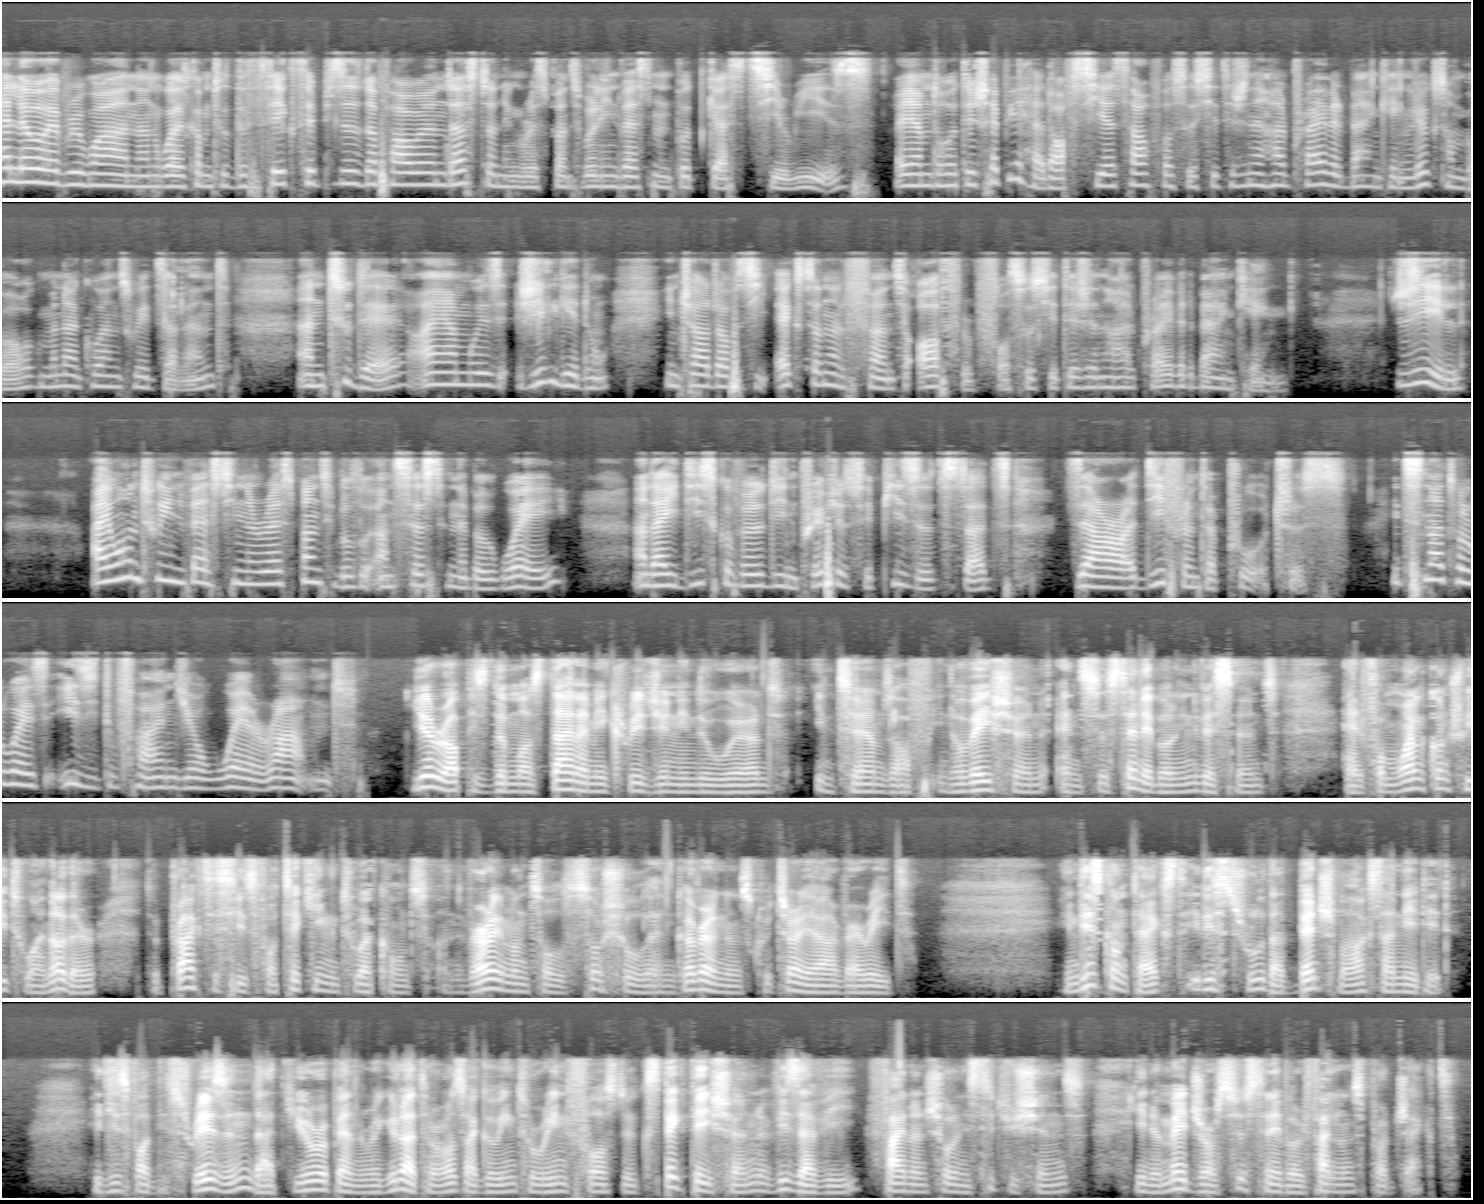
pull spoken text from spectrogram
Hello, everyone, and welcome to the sixth episode of our Understanding Responsible Investment podcast series. I am Dorothée Chapuis, head of CSR for Societe Generale Private Banking Luxembourg, Monaco, and Switzerland. And today I am with Gilles Guédon, in charge of the external funds offer for Societe Generale Private Banking. Gilles, I want to invest in a responsible and sustainable way, and I discovered in previous episodes that there are different approaches. It's not always easy to find your way around. Europe is the most dynamic region in the world in terms of innovation and sustainable investment, and from one country to another, the practices for taking into account environmental, social, and governance criteria are varied. In this context, it is true that benchmarks are needed. It is for this reason that European regulators are going to reinforce the expectation vis-à-vis financial institutions in a major sustainable finance project.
